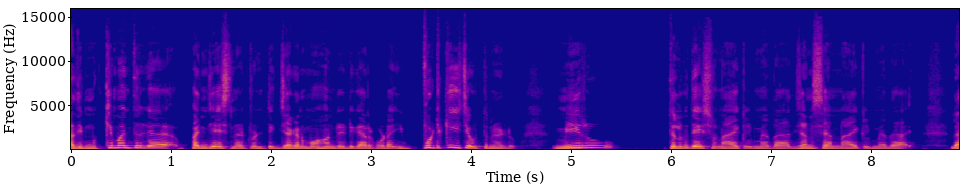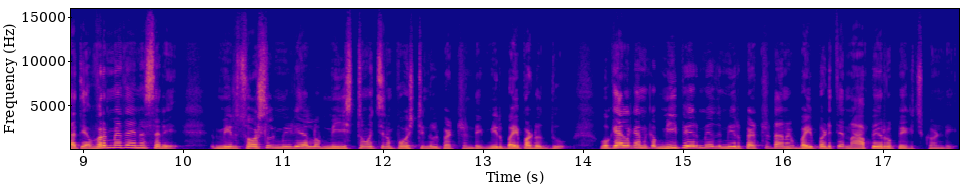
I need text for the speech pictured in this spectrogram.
అది ముఖ్యమంత్రిగా పనిచేసినటువంటి జగన్మోహన్ రెడ్డి గారు కూడా ఇప్పటికీ చెబుతున్నాడు. మీరు తెలుగుదేశం నాయకుల మీద జనసేన నాయకుల మీద లేకపోతే ఎవరి మీద అయినా సరే మీరు సోషల్ మీడియాలో మీ ఇష్టం వచ్చిన పోస్టింగ్లు పెట్టండి. మీరు భయపడొద్దు. ఒకవేళ కనుక మీ పేరు మీద మీరు పెట్టడానికి భయపడితే నా పేరు ఉపయోగించుకోండి.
